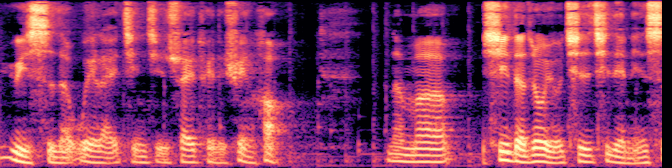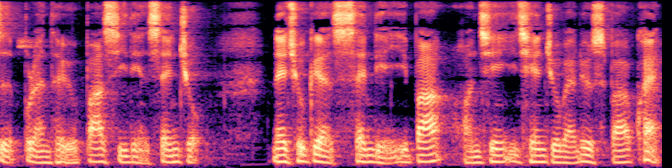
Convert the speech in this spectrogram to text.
预示的未来经济衰退的讯号。那么西德州有七十七点零四，布兰特有八十一点三九，Natural Gas 三点一八，黄金一千九百六十八块，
